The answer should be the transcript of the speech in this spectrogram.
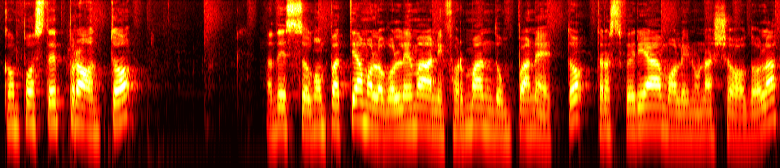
Composto è pronto Adesso compattiamolo con le mani formando un panetto, trasferiamolo in una ciotola,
